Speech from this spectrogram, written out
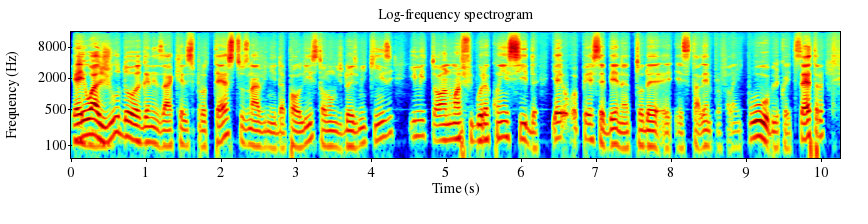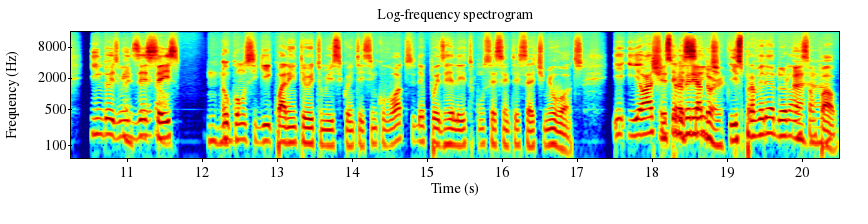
E aí eu uhum. ajudo a organizar aqueles protestos na Avenida Paulista ao longo de 2015 e me torno uma figura conhecida. E aí eu vou perceber, né, todo esse talento para falar em público, etc. E em 2016 uhum. eu consegui 48.055 votos e depois reeleito com 67 mil votos. E, e eu acho Isso interessante... Isso para vereador. Isso para vereador lá uhum. em São Paulo.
